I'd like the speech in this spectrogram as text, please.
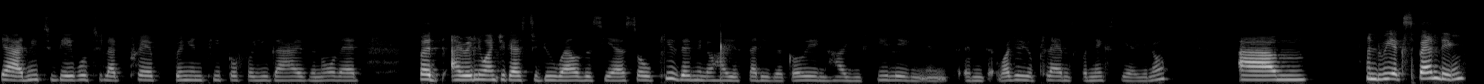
yeah, I need to be able to like prep, bring in people for you guys and all that. But I really want you guys to do well this year. So please let me know how your studies are going, how you're feeling, and and what are your plans for next year. You know, um, and we're expanding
